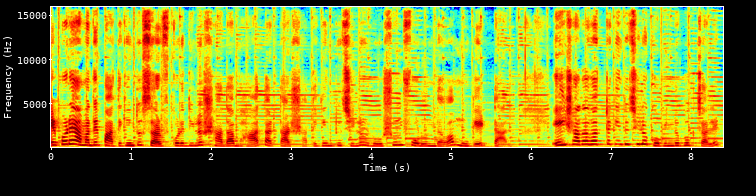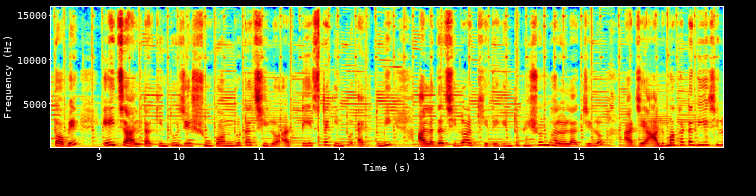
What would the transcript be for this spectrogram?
এরপরে আমাদের পাতে কিন্তু সার্ভ করে দিল সাদা ভাত আর তার সাথে কিন্তু ছিল রসুন ফোড়ন দেওয়া মুগের ডাল। এই সাদা ভাতটা কিন্তু ছিল গোবিন্দভোগ চালের, তবে এই চালটা কিন্তু যে সুগন্ধটা ছিল আর টেস্টটা কিন্তু একদমই আলাদা ছিল আর খেতে কিন্তু ভীষণ ভালো লাগছিল। আর যে আলু মাখাটা দিয়েছিল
